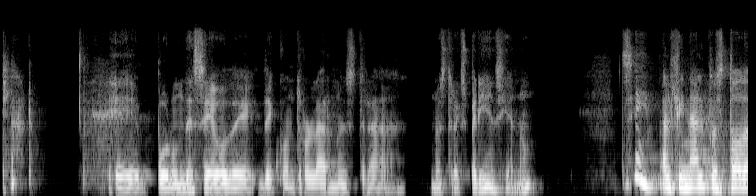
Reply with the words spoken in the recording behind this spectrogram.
Claro. Eh, por un deseo de, de controlar nuestra, nuestra experiencia, ¿no? Sí, al final, pues todo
